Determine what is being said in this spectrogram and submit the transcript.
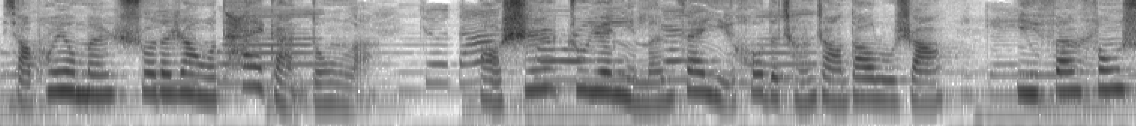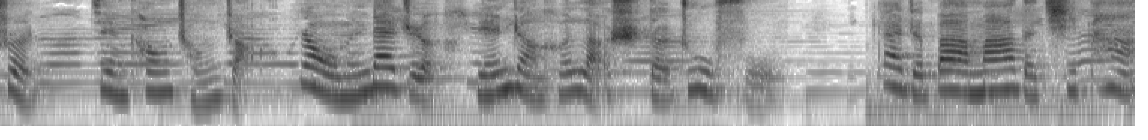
小朋友们说的让我太感动了。老师祝愿你们在以后的成长道路上一帆风顺，健康成长。让我们带着园长和老师的祝福，带着爸妈的期盼，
